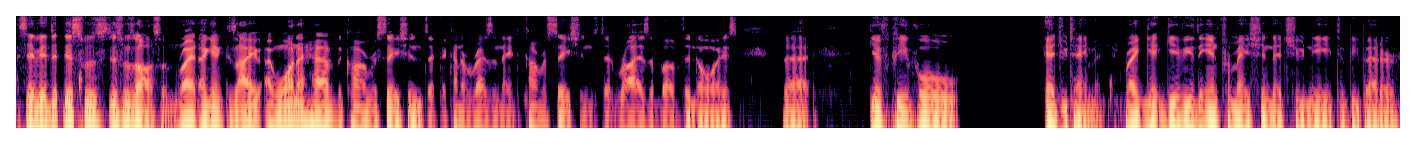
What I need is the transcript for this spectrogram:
Cyvia, this was this was awesome, right? Again, because I, I want to have the conversations that, that kind of resonate, the conversations that rise above the noise, that give people edutainment, right? Get, give you the information that you need to be better,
